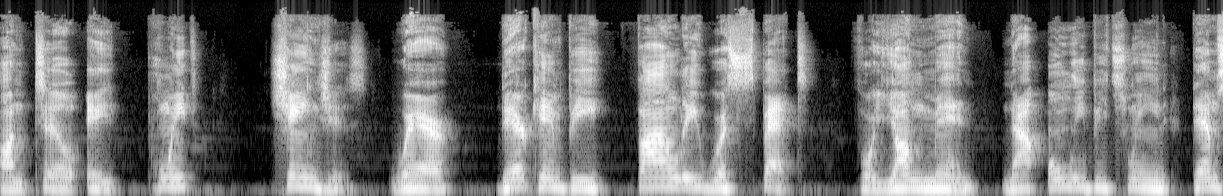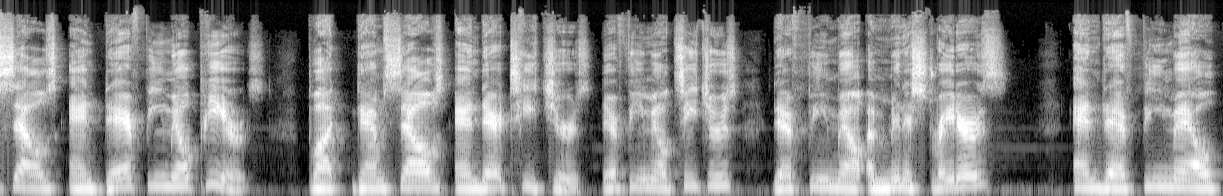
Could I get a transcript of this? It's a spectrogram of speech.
until a point changes where there can be finally respect for young men, not only between themselves and their female peers, but themselves and their teachers, their female teachers their female administrators, and their female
